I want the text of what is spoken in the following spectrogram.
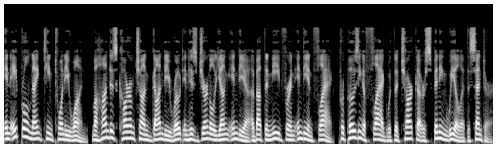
In April 1921, Mohandas Karamchand Gandhi wrote in his journal Young India about the need for an Indian flag, proposing a flag with the charkha or spinning wheel at the centre.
